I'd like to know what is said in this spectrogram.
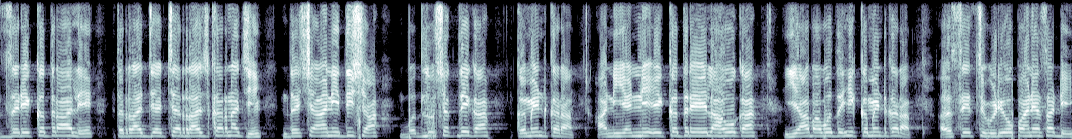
जर एकत्र आले तर राज्याच्या राजकारणाची दशा आणि दिशा बदलू शकते का? कमेंट करा. आणि यांनी एकत्र यायला हवं का? याबाबतही कमेंट करा. असेच व्हिडिओ पाहण्यासाठी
